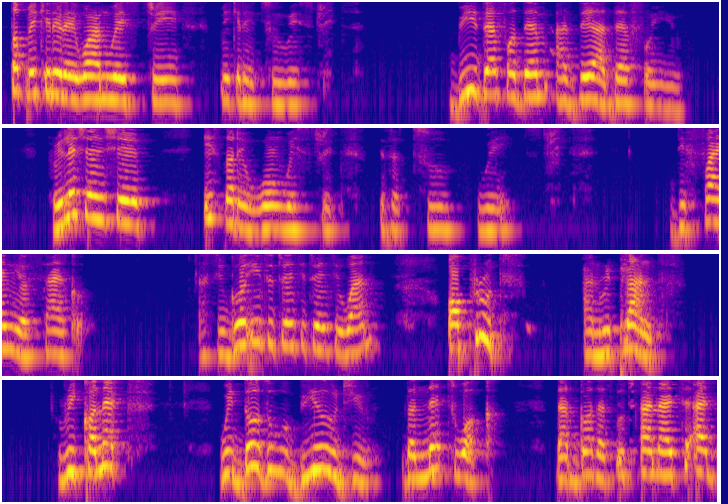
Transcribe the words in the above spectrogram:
Stop making it a one way street. Make it a two way street. Be there for them as they are there for you. Relationship is not a one way street, it's a two way street. Define your cycle. As you go into 2021, uproot and replant. Reconnect with those who will build you, the network that God has built. And I, I,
